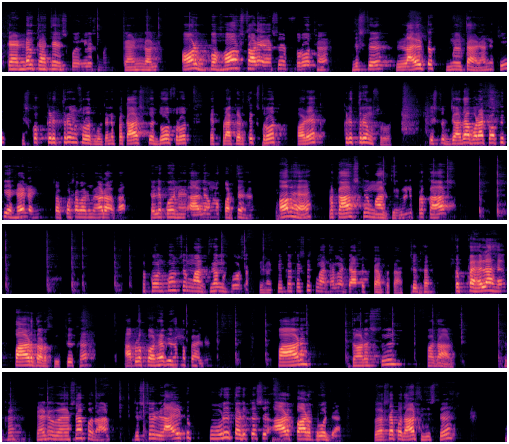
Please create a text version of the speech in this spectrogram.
कैंडल कहते हैं इसको इंग्लिश में, कैंडल। और बहुत सारे ऐसे स्रोत हैं जिससे लाइट मिलता है, यानी कि इसको कृत्रिम स्रोत बोलते हैं। प्रकाश के दो स्रोत, एक प्राकृतिक स्रोत और एक कृत्रिम स्रोत। इस तो ज़्यादा बड़ा टॉपिक ये है नहीं, सबको समझ में आ रहा होगा। चलिए, कोई नहीं, आगे हम लोग पढ़ते हैं। अब है प्रकाश के माध्यम, यानी प्रकाश तो कौन कौन से माध्यम हो सकते हैं? ठीक है किस किस माध्यम में जा सकता है प्रकाश? ठीक है तो पहला है पारदर्शी। ठीक है, आप लोग पढ़े भी होंगे पहले। पारदर्शी पदार्थ। ठीक है, यानी वैसा पदार्थ जिससे लाइट पूरी तरीके से आर पार हो जाए। वैसा पदार्थ जिससे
